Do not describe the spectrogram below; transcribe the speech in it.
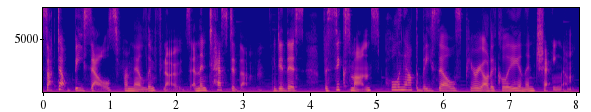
sucked up B cells from their lymph nodes, and then tested them. He did this for six months, pulling out the B cells periodically and then checking them.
